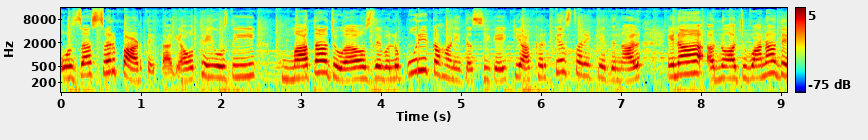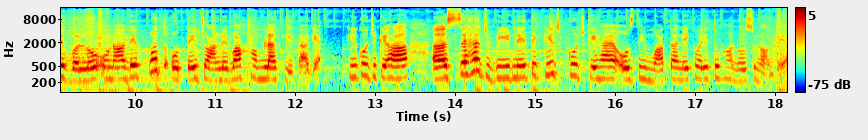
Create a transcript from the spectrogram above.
ਉਸ ਦਾ ਸਿਰ ਪਾੜ ਦਿੱਤਾ ਗਿਆ। ਉੱਥੇ ਹੀ ਉਸ ਦੀ ਮਾਤਾ ਜੋ ਹੈ ਉਸ ਦੇ ਵੱਲੋਂ ਪੂਰੀ ਕਹਾਣੀ ਦੱਸੀ ਗਈ ਕਿ ਆਖਰ ਕਿਸ ਤਰੀਕੇ ਦੇ ਨਾਲ ਇਹਨਾਂ ਨੌਜਵਾਨਾਂ ਦੇ ਵੱਲੋਂ ਉਹਨਾਂ ਦੇ ਪੁੱਤ ਉੱਤੇ ਜਾਨਲੇਵਾ ਹਮਲਾ ਕੀਤਾ ਗਿਆ। ਕੀ ਕੁਝ ਕਿਹਾ ਅ, ਸਹਿਜਵੀਰ ਨੇ ਤੇ ਕੀ ਕੁਝ ਕਿਹਾ ਹੈ ਉਸ ਦੀ ਮਾਤਾ ਨੇ ਇੱਕ ਵਾਰੀ ਤੁਹਾਨੂੰ ਸੁਣਾਉਂਦੇ ਆ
